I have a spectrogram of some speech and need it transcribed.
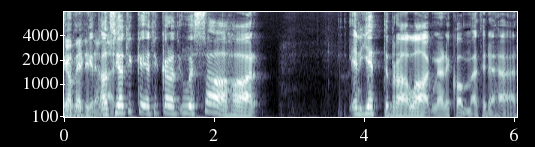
Jag inte vet riktigt. inte Alltså jag tycker, jag tycker att USA har en jättebra lag när det kommer till det här.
